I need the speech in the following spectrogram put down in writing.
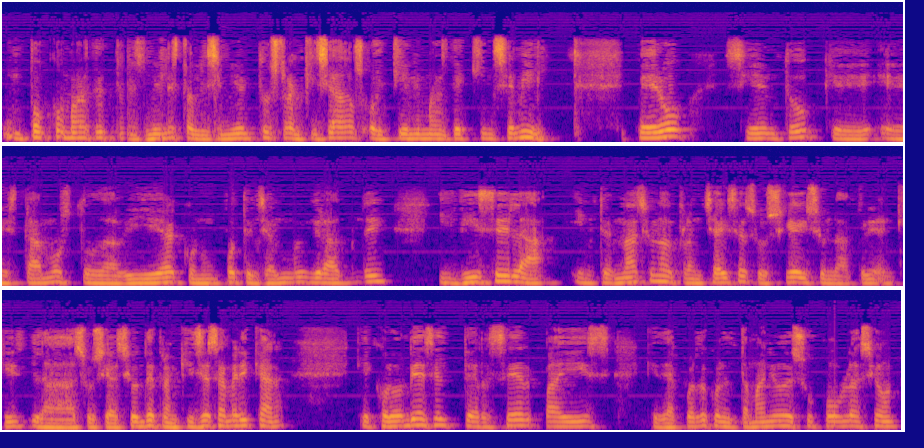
un poco más de 3.000 establecimientos franquiciados, hoy tiene más de 15.000. Pero siento que estamos todavía con un potencial muy grande y dice la International Franchise Association, la Asociación de Franquicias Americana, que Colombia es el tercer país que de acuerdo con el tamaño de su población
